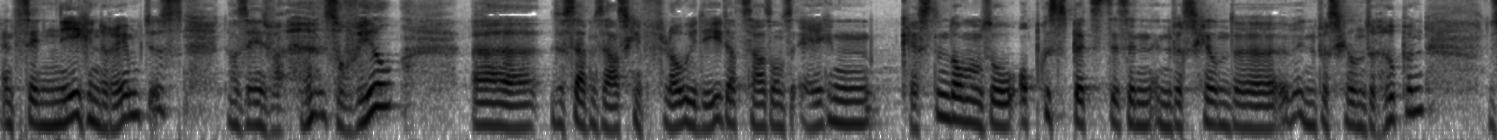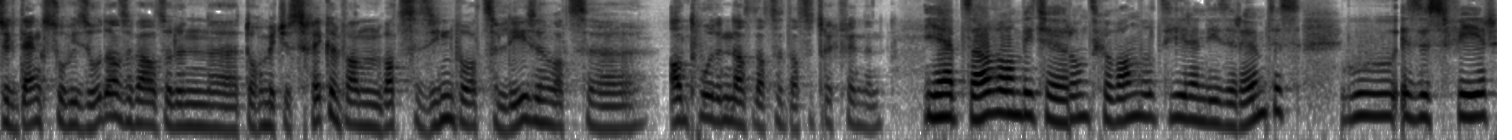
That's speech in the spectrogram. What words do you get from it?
en het zijn negen ruimtes, dan zijn ze van, zoveel? Uh, dus ze hebben zelfs geen flauw idee dat zelfs ons eigen christendom zo opgesplitst is in, in, verschillende, in verschillende groepen. Dus ik denk sowieso dat ze wel zullen uh, toch een beetje schrikken van wat ze zien, wat ze lezen, wat ze antwoorden, dat, dat, ze, dat ze terugvinden. Je hebt zelf al een beetje rondgewandeld hier in deze ruimtes. Hoe is de sfeer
